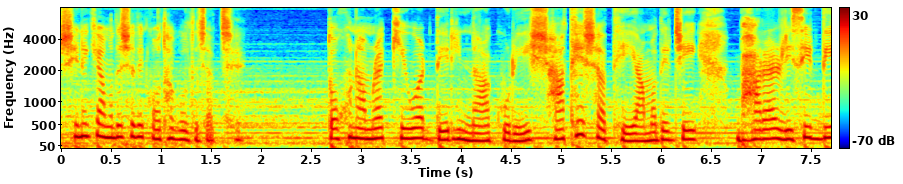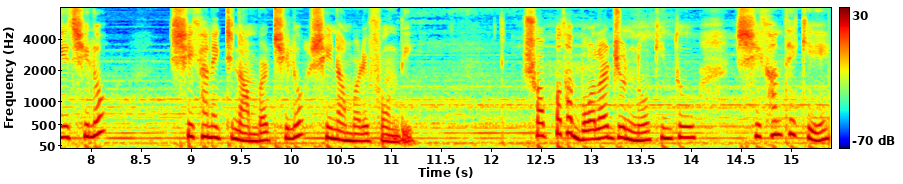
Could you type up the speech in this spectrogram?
সে নাকি আমাদের সাথে কথা বলতে চাচ্ছে তখন আমরা কেউ আর দেরি না করে সাথে সাথে আমাদের যেই ভাড়ার রিসিট দিয়েছিল, সেখানে একটি নাম্বার ছিল, সেই নাম্বারে ফোন দিই। সব কথা বলার জন্য কিন্তু সেখান থেকে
